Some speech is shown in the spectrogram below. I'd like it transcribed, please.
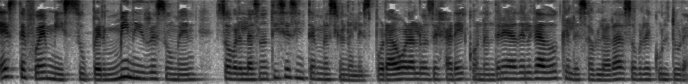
Este fue mi super mini resumen sobre las noticias internacionales. Por ahora los dejaré con Andrea Delgado que les hablará sobre cultura.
